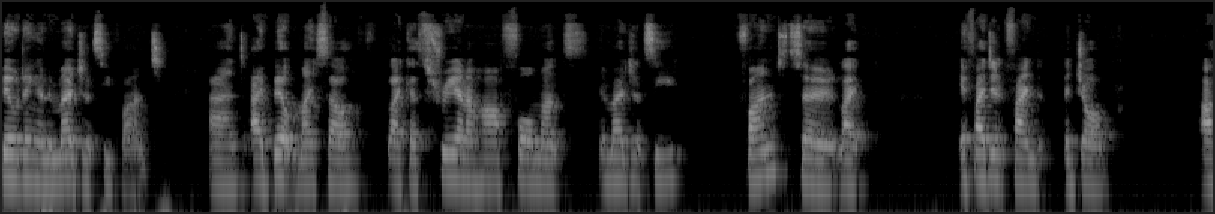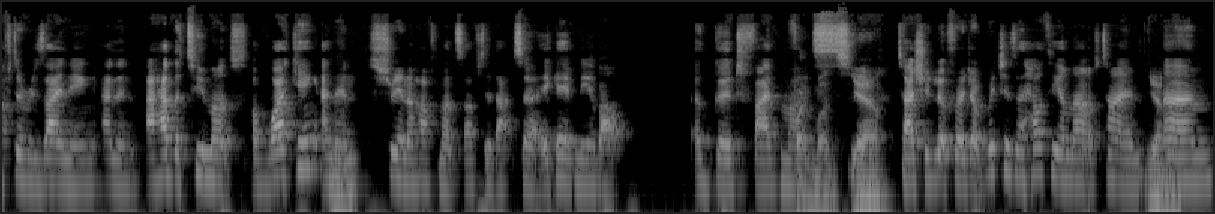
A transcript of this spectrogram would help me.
building an emergency fund, and I built myself like a three and a half, four months emergency fund. So like, if I didn't find a job after resigning, and then I had the two months of working, and then three and a half months after that. So it gave me about a good five months five months. Yeah. to actually look for a job, which is a healthy amount of time. Yeah. Um,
